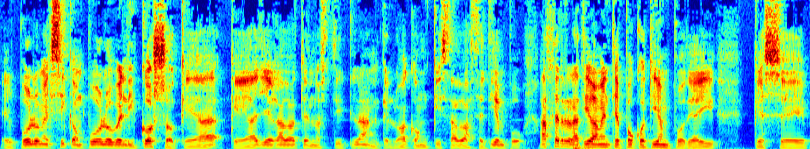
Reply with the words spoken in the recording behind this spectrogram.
El pueblo mexica, un pueblo belicoso que ha, que ha llegado a Tenochtitlán, que lo ha conquistado hace tiempo, hace relativamente poco tiempo, de ahí que se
